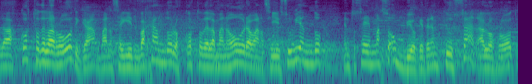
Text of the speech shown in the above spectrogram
Los costos de la robótica van a seguir bajando, los costos de la mano obra van a seguir subiendo, entonces es más obvio que tenemos que usar a los robots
